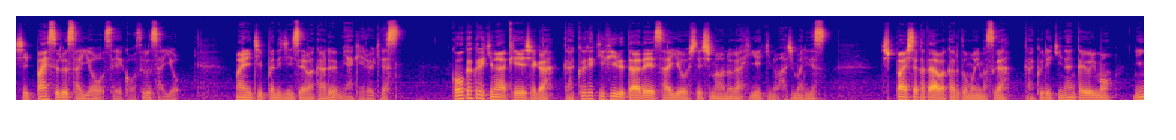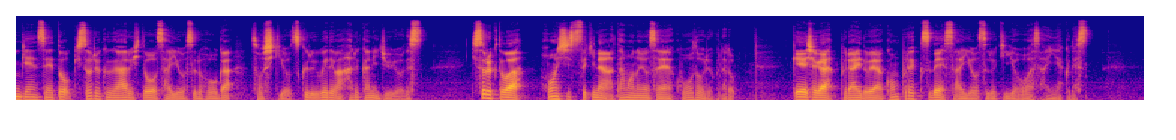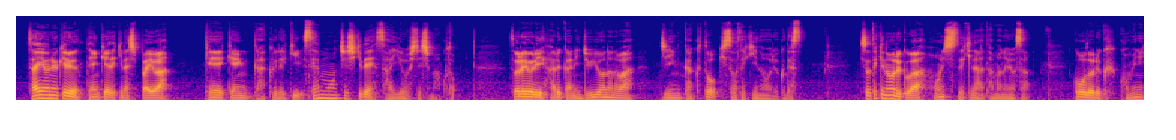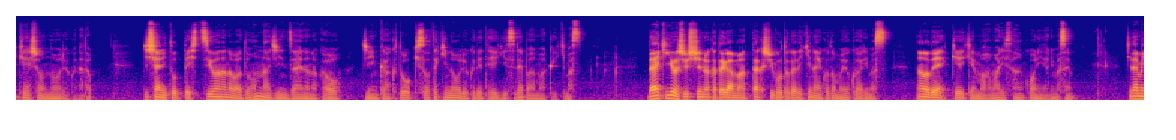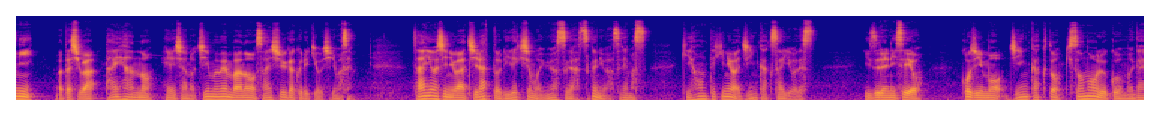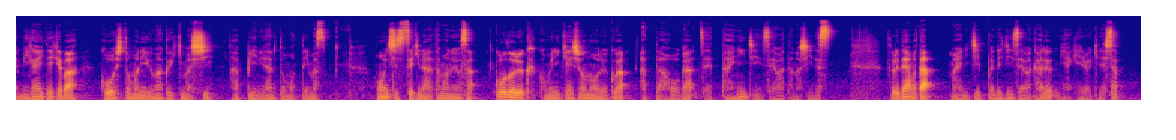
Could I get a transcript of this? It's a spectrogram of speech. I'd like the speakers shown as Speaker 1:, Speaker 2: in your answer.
Speaker 1: 失敗する採用、成功する採用。毎日1分で人生わかる三宅宏之です。高学歴な経営者が学歴フィルターで採用してしまうのが悲劇の始まりです。失敗した方はわかると思いますが、学歴なんかよりも人間性と基礎力がある人を採用する方が組織を作る上でははるかに重要です。基礎力とは本質的な頭の良さや行動力など、経営者がプライドやコンプレックスで採用する企業は最悪です。採用における典型的な失敗は、経験、学歴、専門知識で採用してしまうこと。それよりはるかに重要なのは人格と基礎的能力です。基礎的能力は本質的な頭の良さ、行動力、コミュニケーション能力など、自社にとって必要なのはどんな人材なのかを人格と基礎的能力で定義すればうまくいきます。大企業出身の方が全く仕事ができないこともよくあります。なので経験もあまり参考になりません。ちなみに私は大半の弊社のチームメンバーの最終学歴を知りません。採用時にはちらっと履歴書も読みますがすぐに忘れます。基本的には人格採用です。いずれにせよ、個人も人格と基礎能力を磨いていけば講師ともにうまくいきますし、ハッピーになると思っています。本質的な頭の良さ、行動力、コミュニケーション能力はあった方が絶対に人生は楽しいです。それではまた。毎日1分で人生わかる三宅宏之でした。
